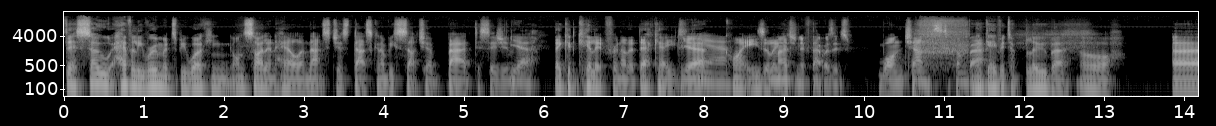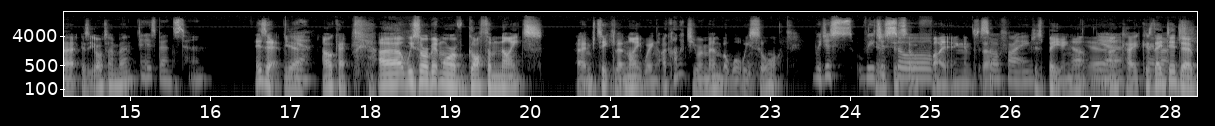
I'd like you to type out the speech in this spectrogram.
they're so heavily rumored to be working on Silent Hill, and that's just that's going to be such a bad decision. Yeah. they could kill it for another decade. Yeah. Yeah. quite easily. Imagine if that was its one chance to come back. I gave it to Bloober. Oh, Uh, is it your turn, Ben? It is Ben's turn. is it? Yeah. Okay. Uh, we saw a bit more of Gotham Knights, uh, in particular Nightwing. I can't actually remember what we saw. We just we It was just just saw sort of fighting and stuff. saw fighting. Just beating up. Yeah. Yeah, okay, because very they did a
